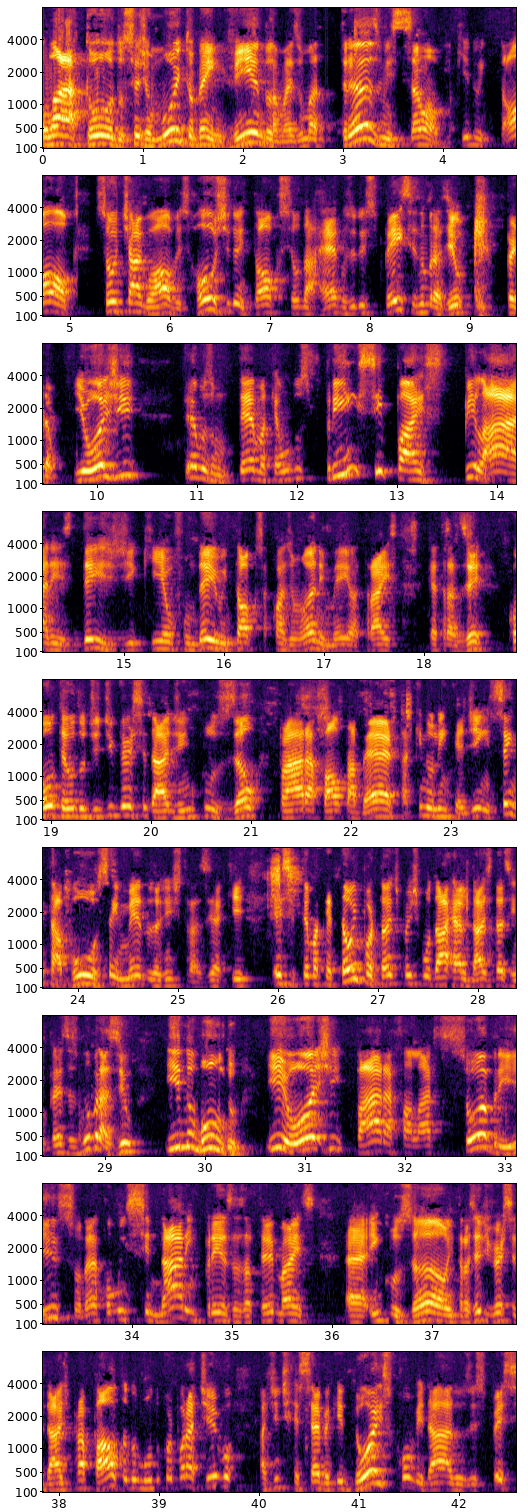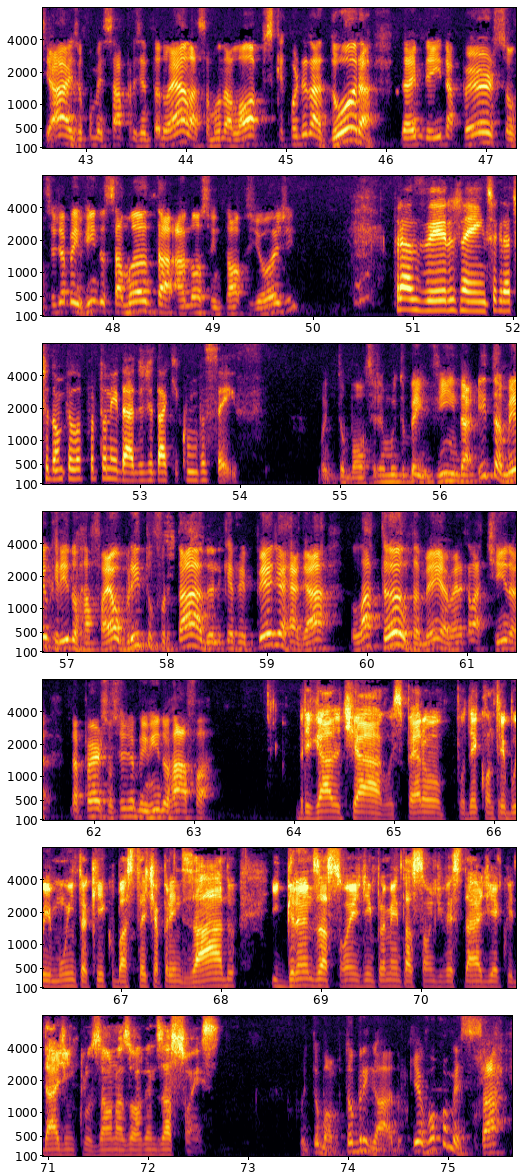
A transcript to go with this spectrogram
Olá a todos, sejam muito bem-vindos a mais uma transmissão aqui do Intalk. Sou o Thiago Alves, host do Intalk, seu da Regos e do Spaces no Brasil. Perdão. E hoje temos um tema que é um dos principais pilares desde que eu fundei o Intox há quase um ano e meio atrás, que é trazer conteúdo de diversidade e inclusão para a pauta aberta aqui no LinkedIn, sem tabu, sem medo da gente trazer aqui esse tema que é tão importante para a gente mudar a realidade das empresas no Brasil e no mundo. E hoje, para falar sobre isso, né, como ensinar empresas a ter mais é, inclusão e trazer diversidade para a pauta do mundo corporativo, a gente recebe aqui dois convidados especiais. Vou começar apresentando ela, Samanta Lopes, que é coordenadora da MDI da Person. Seja bem-vinda, Samanta, a nosso Intox de hoje. Prazer, gente. Gratidão pela oportunidade de estar aqui com vocês. Muito bom, seja muito bem-vinda. E também o querido Rafael Brito Furtado, ele que é VP de RH, Latam também, América Latina, da Person. Seja bem-vindo, Rafa. Obrigado, Tiago. Espero poder contribuir muito aqui com bastante aprendizado e grandes ações de implementação de diversidade, equidade e inclusão nas organizações. Muito bom, muito obrigado. Eu vou começar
